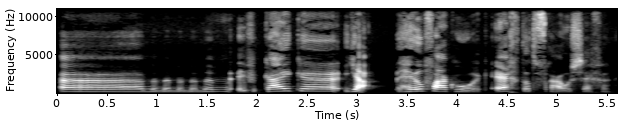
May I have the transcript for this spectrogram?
Um, even kijken. Ja, heel vaak hoor ik echt dat vrouwen zeggen:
